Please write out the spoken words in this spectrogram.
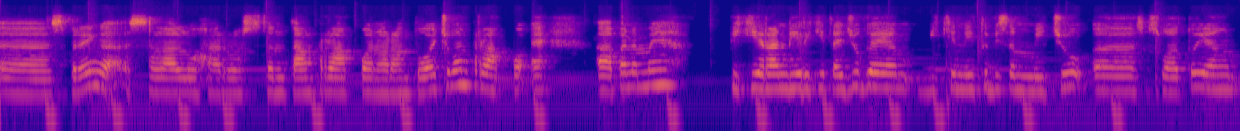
uh, sebenarnya nggak selalu harus tentang perlakuan orang tua cuman perlaku eh apa namanya pikiran diri kita juga yang bikin itu bisa memicu uh, sesuatu yang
